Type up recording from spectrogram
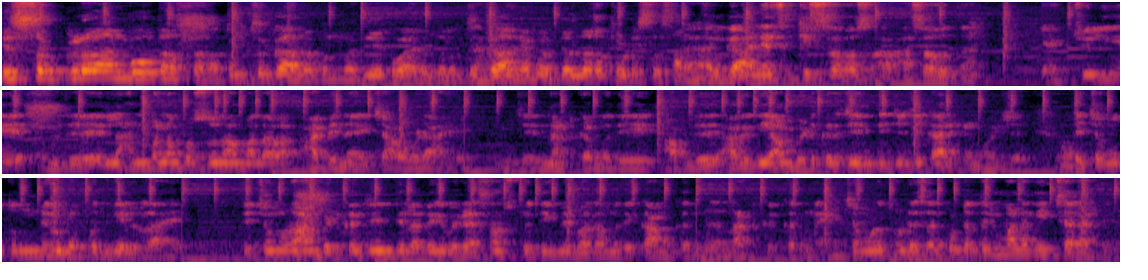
हे सगळं अनुभवत असताना तुमचं गाणं पण मध्ये एक व्हायरल झालं त्या गाण्याबद्दल जरा थोडंसं सांगा. गाण्याचा किस्सा होस- असा होता ऍक्च्युली म्हणजे लहानपणापासून आम्हाला अभिनयाची आवड आहे. म्हणजे नाटकामध्ये आपले अगदी आंबेडकर जयंतीचे जे कार्यक्रम व्हायचे हा. त्याच्यामधून डेव्हलप होत गेलेलो आहे. त्याच्यामुळे आंबेडकर जयंतीला वेगवेगळ्या सांस्कृतिक विभागामध्ये काम करणं नाटकं करणं ह्याच्यामुळे थोडंसं कुठंतरी मनात इच्छा राहते.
